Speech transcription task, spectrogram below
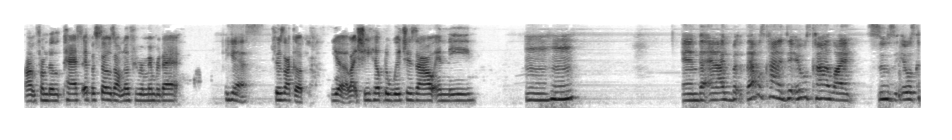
um from the past episodes. I don't know if you remember that. Yes. She was like a yeah, like she helped the witches out in need. Mm-hmm. And that and I but that was kind of it was kind of like Susie, it was kind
